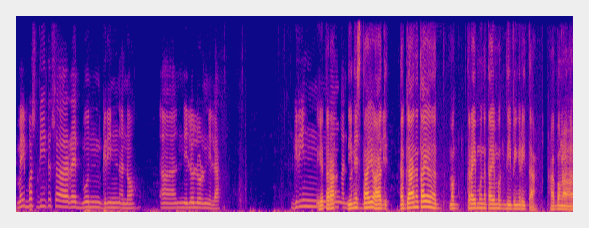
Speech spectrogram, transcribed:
May boss dito sa Red Moon Green ano, ah nilulur nila. Green Sige, tara. ng, ano, Dinis tayo ah. Di- Nag-ano tayo, nag, mag-try muna tayo mag-living rate ah. Habang Ah. ano,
